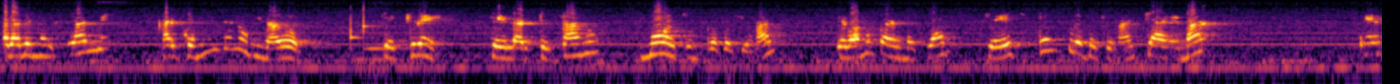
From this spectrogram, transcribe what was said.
para demostrarle al común denominador que cree que el artesano no es un profesional, le vamos a demostrar que es un profesional que además es,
